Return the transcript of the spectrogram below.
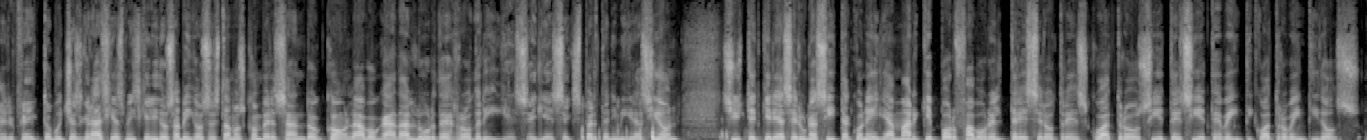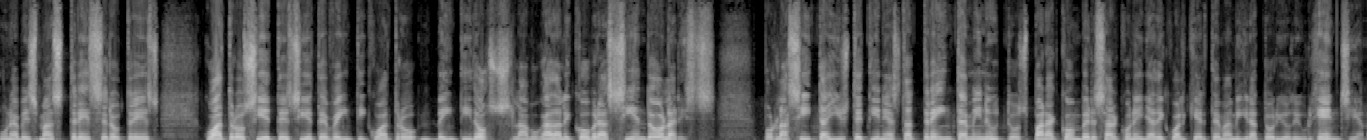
Perfecto, muchas gracias mis queridos amigos. Estamos conversando con la abogada Lourdes Rodríguez. Ella es experta en inmigración. Si usted quiere hacer una cita con ella, marque por favor el 303-477-2422. Una vez más, 303-477-2422. La abogada le cobra 100 dólares por la cita y usted tiene hasta 30 minutos para conversar con ella de cualquier tema migratorio de urgencia.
